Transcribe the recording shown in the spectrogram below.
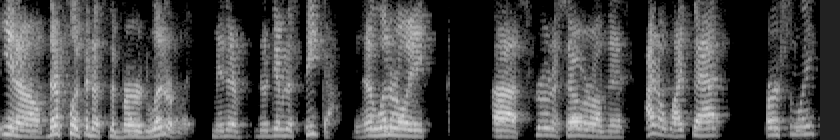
you know they're flipping us the bird literally. I mean they're they're giving us Peacock. I mean, they're literally uh, screwing us over on this. I don't like that personally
